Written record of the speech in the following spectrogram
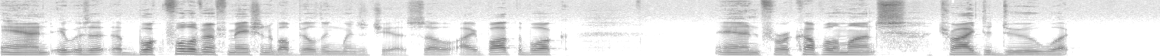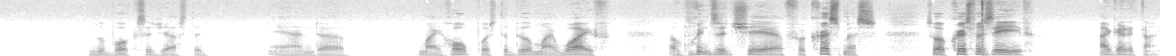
and it was a, a, book full of information about building Windsor chairs. So I bought the book and for a couple of months tried to do what the book suggested. And uh, my hope was to build my wife a Windsor chair for Christmas. So Christmas Eve, I got it done.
